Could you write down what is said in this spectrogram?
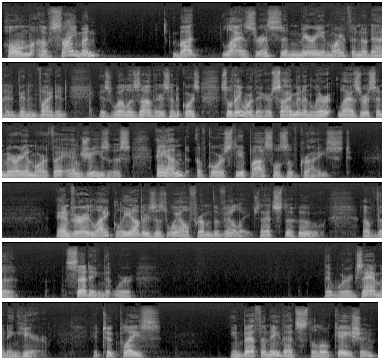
home of Simon, but Lazarus and Mary and Martha no doubt had been invited, as well as others. And of course, so they were there Simon and Lazarus and Mary and Martha and Jesus, and, of course, the apostles of Christ and very likely others as well from the village. That's the who of the setting that we're that we're examining here. It took place in Bethany, that's the location.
